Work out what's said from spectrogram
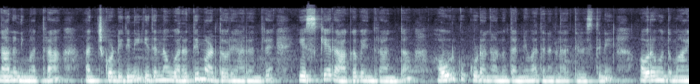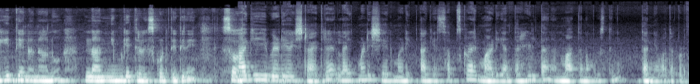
ನಾನು ನಿಮ್ಮ ಹತ್ರ ಹಂಚ್ಕೊಂಡಿದ್ದೀನಿ. ಇದನ್ನು ವರದಿ ಮಾಡಿದವ್ರು ಯಾರಂದರೆ ಎಸ್ ಕೆ ರಾಘವೇಂದ್ರ ಅಂತ. ಅವ್ರಿಗೂ ಕೂಡ ನಾನು ಧನ್ಯವಾದಗಳ ತಿಳಿಸ್ತೀನಿ. ಅವರ ಒಂದು ಮಾಹಿತಿಯನ್ನು ನಾನು ನಾನು ನಿಮಗೆ ತಿಳಿಸ್ಕೊಡ್ತಿದ್ದೀನಿ. ಸೊ ಹಾಗೆ ಈ ವಿಡಿಯೋ ಇಷ್ಟ ಆದರೆ ಲೈಕ್ ಮಾಡಿ ಶೇರ್ ಮಾಡಿ, ಹಾಗೆ ಸಬ್ಸ್ಕ್ರೈಬ್ ಮಾಡಿ ಅಂತ ಹೇಳ್ತಾ ನಾನು ಮಾತನ್ನು ಮುಗಿಸ್ತೀನಿ. ಧನ್ಯವಾದಗಳು.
